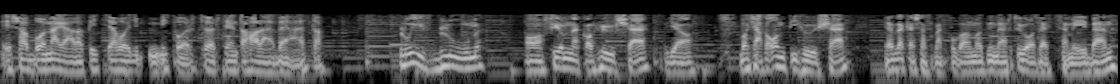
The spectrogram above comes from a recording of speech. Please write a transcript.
és abból megállapítja, hogy mikor történt a halál beállta. Louis Bloom a filmnek a hőse, ugye, vagy hát antihőse, érdekes ezt megfogalmazni, mert ő az egy személyben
